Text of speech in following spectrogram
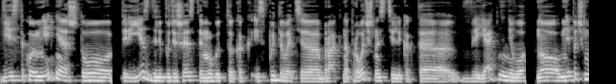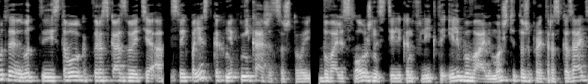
Есть такое мнение, что переезд или путешествия могут как испытывать э, брак на прочность или как-то влиять на него. Но мне почему-то вот из того, как вы рассказываете о своих поездках, мне не кажется, что бывали сложности или конфликты. Или бывали. Можете тоже про это рассказать?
